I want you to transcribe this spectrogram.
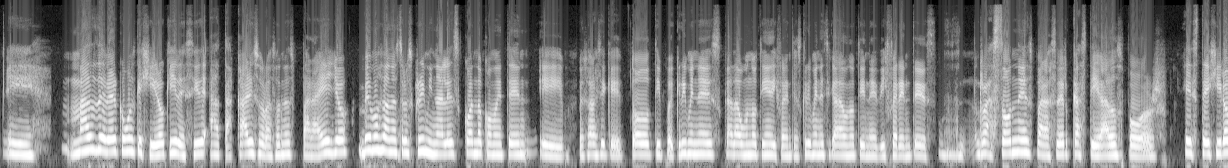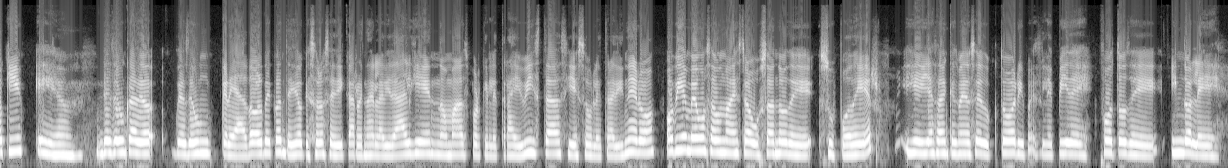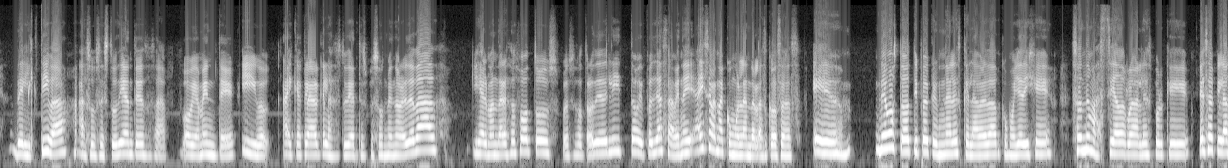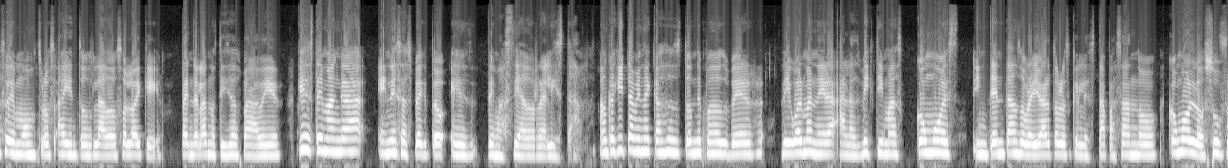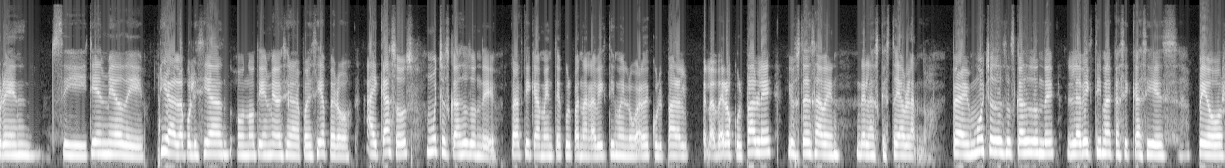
y más de ver cómo es que Hiroki decide atacar y sus razones para ello, vemos a nuestros criminales cuando cometen, eh, pues ahora sí que todo tipo de crímenes, cada uno tiene diferentes crímenes y cada uno tiene diferentes razones para ser castigados por este Hiroki. Eh, desde un desde un creador de contenido que solo se dedica a arruinar la vida a alguien, no más porque le trae vistas y eso le trae dinero. O bien vemos a un maestro abusando de su poder y ya saben que es medio seductor y pues le pide fotos de índole delictiva a sus estudiantes, o sea, obviamente. Y hay que aclarar que las estudiantes pues son menores de edad, y al mandar esas fotos, pues es otro delito. Y pues ya saben, ahí, ahí se van acumulando las cosas. Eh, Vemos todo tipo de criminales que la verdad, como ya dije, son demasiado reales porque esa clase de monstruos hay en todos lados, solo hay que prender las noticias para ver que este manga en ese aspecto es demasiado realista. Aunque aquí también hay casos donde podemos ver de igual manera a las víctimas cómo es, intentan sobrellevar todo lo que les está pasando, cómo lo sufren, si tienen miedo de ir a la policía o no tienen miedo de ir a la policía, pero hay casos, muchos casos donde prácticamente culpan a la víctima en lugar de culpar al verdadero culpable y ustedes saben de las que estoy hablando. Pero hay muchos de esos casos donde la víctima casi casi es peor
